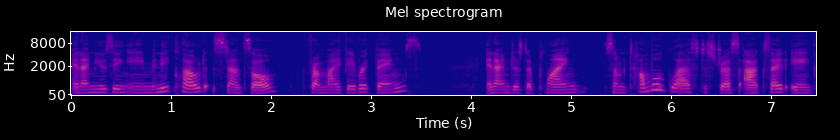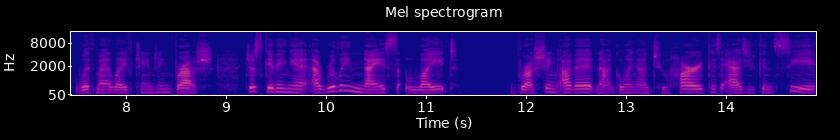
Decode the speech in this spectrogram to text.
And I'm using a mini cloud stencil from My Favorite Things. And I'm just applying some Tumble Glass Distress Oxide ink with my life changing brush, just giving it a really nice light brushing of it, not going on too hard, because as you can see,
